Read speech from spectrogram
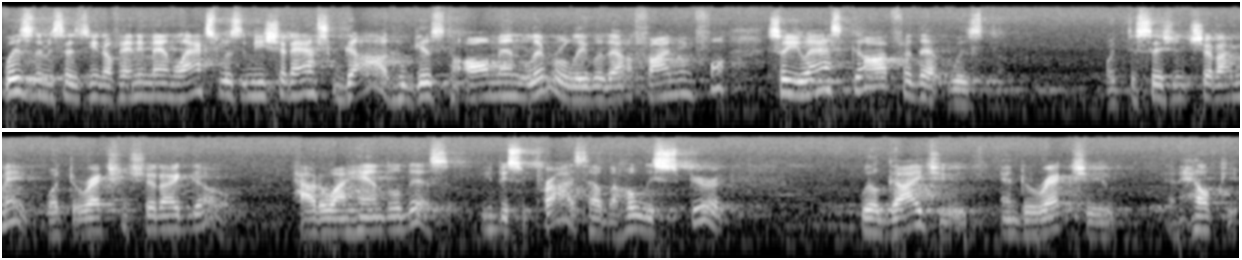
Wisdom says, you know, if any man lacks wisdom, he should ask God, who gives to all men liberally without finding fault. So you ask God for that wisdom. What decision should I make? What direction should I go? How do I handle this? You'd be surprised how the Holy Spirit will guide you and direct you and help you.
